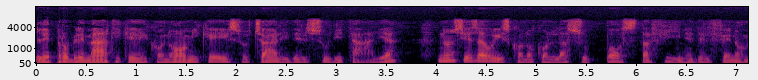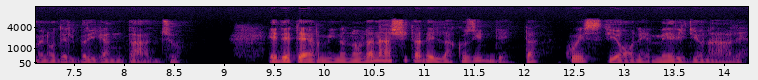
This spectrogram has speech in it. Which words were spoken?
Le problematiche economiche e sociali del Sud Italia non si esauriscono con la supposta fine del fenomeno del brigantaggio e determinano la nascita della cosiddetta questione meridionale.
